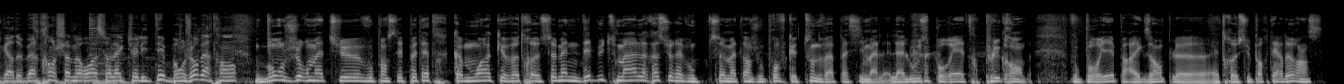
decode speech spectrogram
regard de Bertrand Chameroy sur l'actualité. Bonjour Bertrand. Bonjour Mathieu, vous pensez peut-être comme moi que votre semaine débute mal, rassurez-vous. Ce matin, je vous prouve que tout ne va pas si mal. La loose pourrait être plus grande. Vous pourriez par exemple euh, être supporter de Reims.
